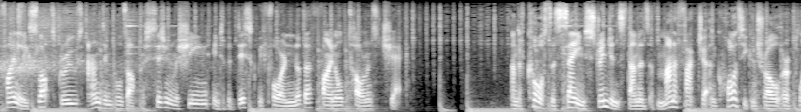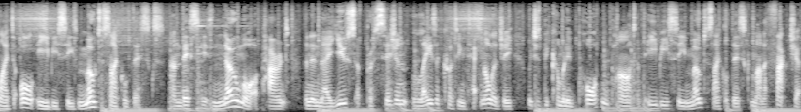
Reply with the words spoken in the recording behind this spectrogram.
Finally, slots, grooves and dimples are precision machined into the disc before another final tolerance check. And of course, the same stringent standards of manufacture and quality control are applied to all EBC's motorcycle discs, and this is no more apparent than in their use of precision laser cutting technology, which has become an important part of EBC motorcycle disc manufacture.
